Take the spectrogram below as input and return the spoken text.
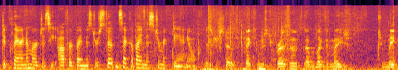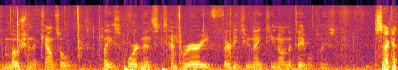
declare an emergency, offered by Mr. Stoughton, second by Mr. McDaniel. Mr. Stoughton. Thank you, Mr. President. I would like to make, to make a motion that council place ordinance temporary 3219 on the table, please. Second?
